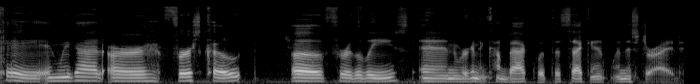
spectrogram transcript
Okay, and we got our first coat of for the leaves and we're going to come back with the second when it's dried.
